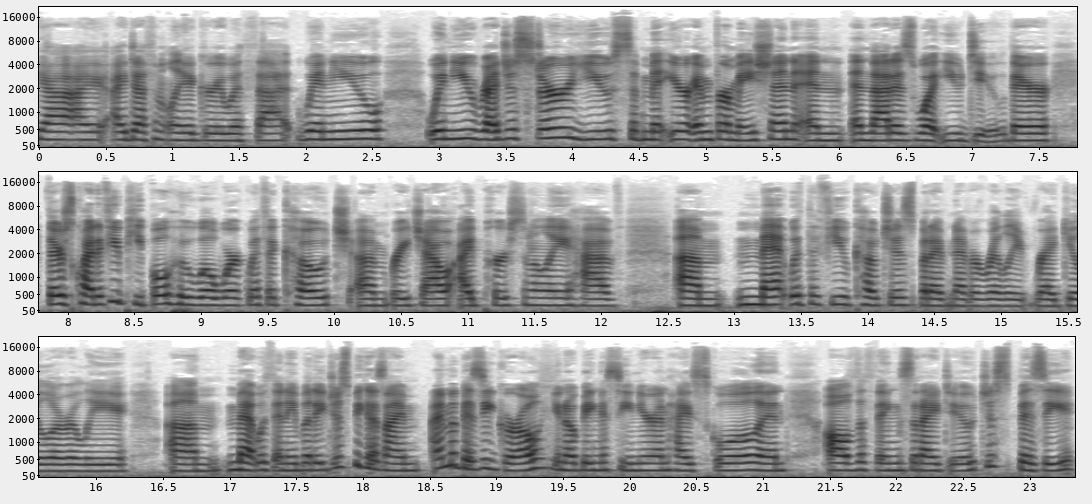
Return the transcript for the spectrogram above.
Yeah, I, I definitely agree with that. When you when you register, you submit your information, and and that is what you do. There there's quite a few people who will work with a coach, um, reach out. I personally have um, met with a few coaches, but I've never really regularly um, met with anybody, just because I'm I'm a busy girl. You know, being a senior in high school and all the things that I do, just busy.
